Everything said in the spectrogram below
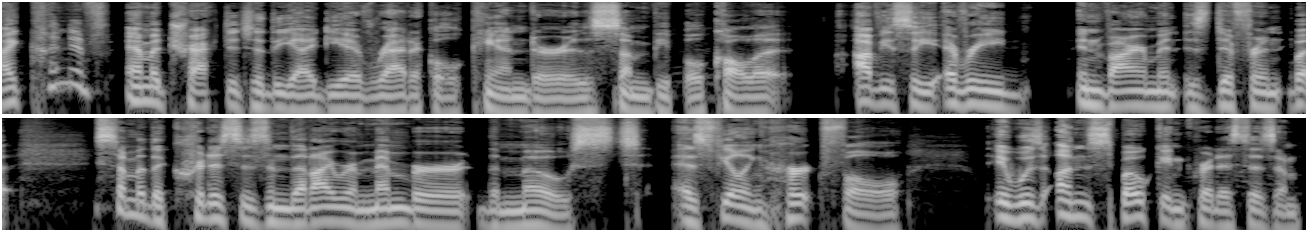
I kind of am attracted to the idea of radical candor, as some people call it. Obviously, every environment is different, but some of the criticism that I remember the most as feeling hurtful, it was unspoken criticism.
